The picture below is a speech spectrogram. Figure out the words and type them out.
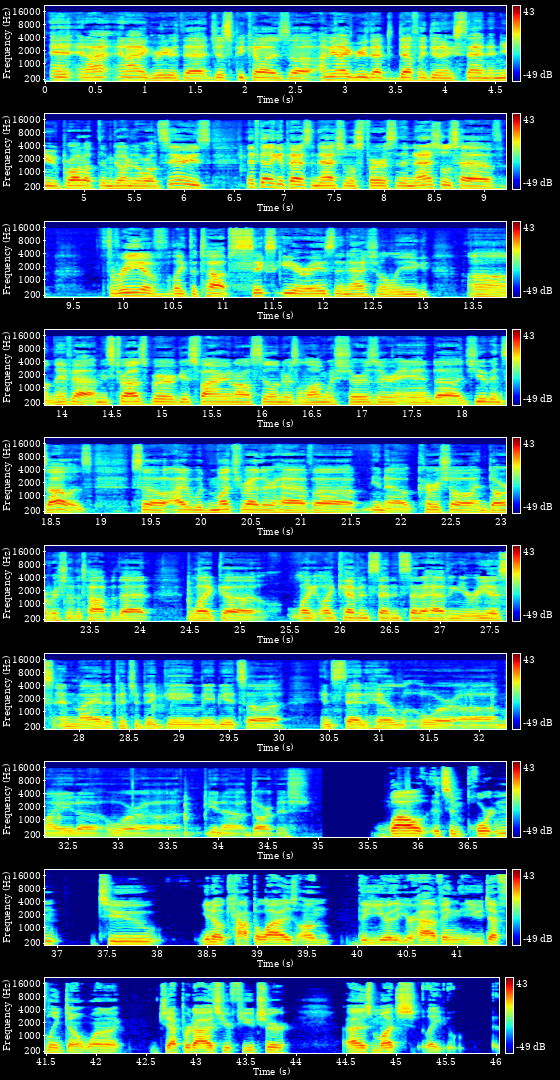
And, and, I and I agree with that. Just because uh, I mean I agree with that definitely to an extent. And you brought up them going to the World Series. They've got to get past the Nationals first, and the Nationals have three of like the top six ERAs in the National League. Um, they've got I mean Strasburg is firing on all cylinders along with Scherzer and uh, Gio Gonzalez. So I would much rather have uh, you know Kershaw and Darvish at the top of that, like. Uh, like like Kevin said, instead of having Urias and Maeda pitch a big game, maybe it's uh instead Hill or uh, Maeda or uh, you know Darvish. While it's important to you know capitalize on the year that you're having, you definitely don't want to jeopardize your future as much. Like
